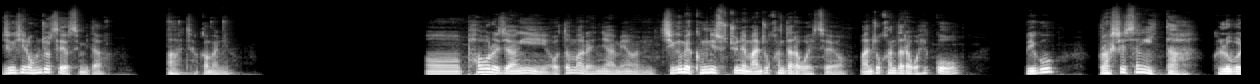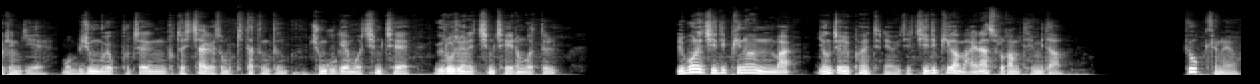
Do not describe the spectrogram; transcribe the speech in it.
이증시는 혼조세였습니다. 아 잠깐만요. 어, 파월 의장이 어떤 말을 했냐면 지금의 금리 수준에 만족한다라고 했어요. 만족한다라고 했고 그리고 불확실성이 있다. 글로벌 경기에 뭐 미중 무역 분쟁부터 시작해서 뭐 기타 등등 중국의 뭐 침체, 유로존의 침체 이런 것들. 일본의 GDP는 0.1%네요. 이제 GDP가 마이너스로 가면 됩니다. QOQ네요.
